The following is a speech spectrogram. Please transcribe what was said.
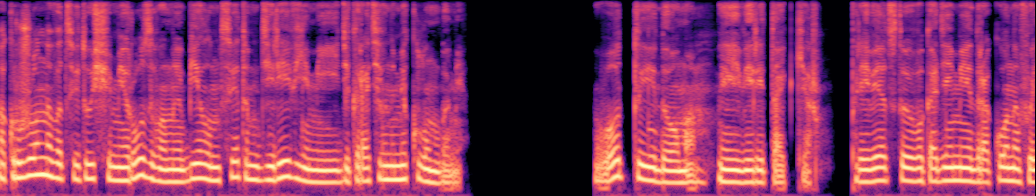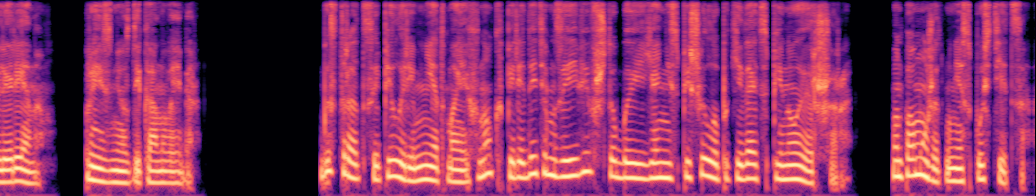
окруженного цветущими розовым и белым цветом деревьями и декоративными клумбами. «Вот ты и дома, Эйвери Таккер. Приветствую в Академии драконов Элерена», — произнес декан Вейбер. Быстро отцепил ремни от моих ног, перед этим заявив, чтобы я не спешила покидать спину Эршера. Он поможет мне спуститься.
